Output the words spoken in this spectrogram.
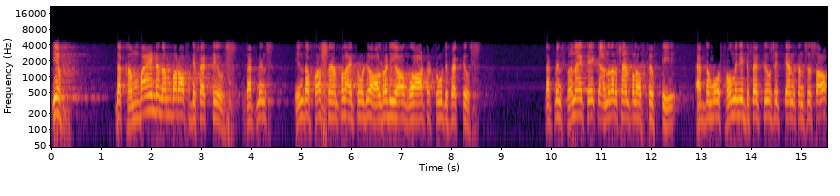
If the combined number of defectives. That means in the first sample I told you already you have got two defectives. That means when I take another sample of 50, at the most how many defectives it can consist of?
